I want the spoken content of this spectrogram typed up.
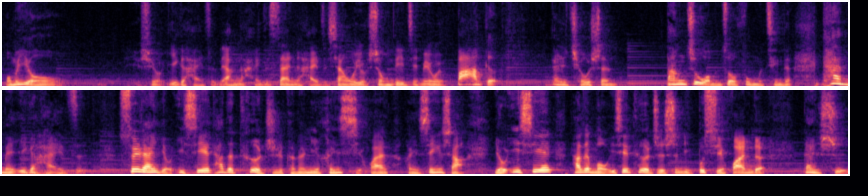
我们有。是有一个孩子、两个孩子、三个孩子，像我有兄弟姐妹，我有八个。但是求神帮助我们做父母亲的，看每一个孩子，虽然有一些他的特质可能你很喜欢、很欣赏，有一些他的某一些特质是你不喜欢的，但是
